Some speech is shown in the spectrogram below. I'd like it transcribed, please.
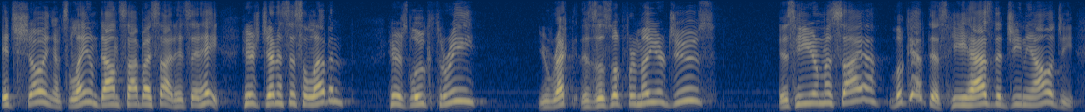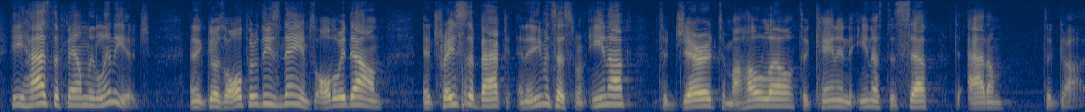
It's showing, it's laying them down side by side. It said, hey, here's Genesis 11, here's Luke 3. You rec- Does this look familiar, Jews? Is he your Messiah? Look at this. He has the genealogy, he has the family lineage. And it goes all through these names, all the way down, and it traces it back, and it even says from Enoch to Jared to Mahalalel to Cainan to Enos to Seth to Adam to God.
